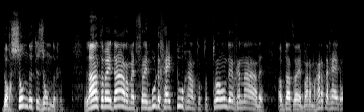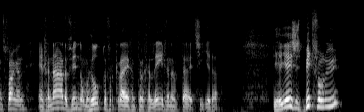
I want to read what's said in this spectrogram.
Doch zonder te zondigen. Laten wij daarom met vrijmoedigheid toegaan tot de troon der genade, opdat wij barmhartigheid ontvangen en genade vinden om hulp te verkrijgen ter gelegener tijd. Zie je dat? De Heer Jezus bidt voor u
